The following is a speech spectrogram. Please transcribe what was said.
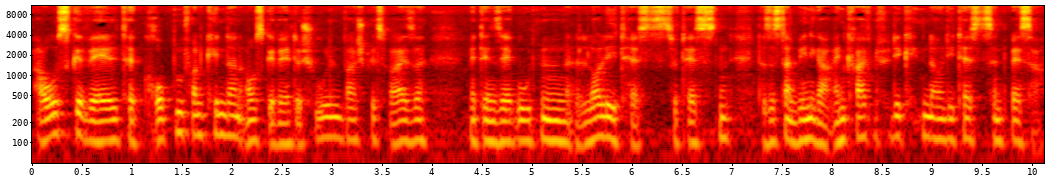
ausgewählte Gruppen von Kindern, ausgewählte Schulen beispielsweise, mit den sehr guten Lolly-Tests zu testen. Das ist dann weniger eingreifend für die Kinder und die Tests sind besser.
